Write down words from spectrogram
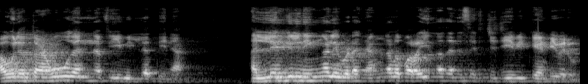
ഔല തഴൂതന്ന ഫീ അല്ലെങ്കിൽ നിങ്ങൾ ഇവിടെ ഞങ്ങൾ പറയുന്നതനുസരിച്ച് ജീവിക്കേണ്ടി വരും.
